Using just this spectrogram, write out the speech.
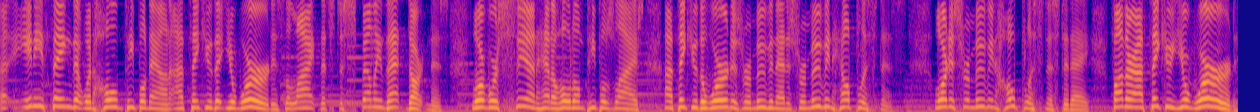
uh, anything that would hold people down, I thank you that your word is the light that's dispelling that darkness. Lord, where sin had a hold on people's lives, I thank you the word is removing that. It's removing helplessness. Lord, it's removing hopelessness today. Father, I thank you, your word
